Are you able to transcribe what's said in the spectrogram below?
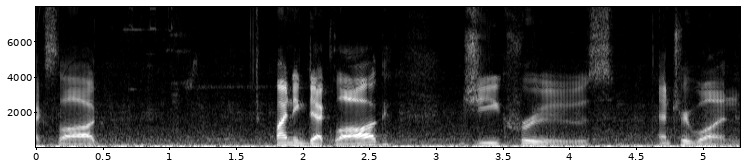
Text log. Mining deck log. G Cruise. Entry 1.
